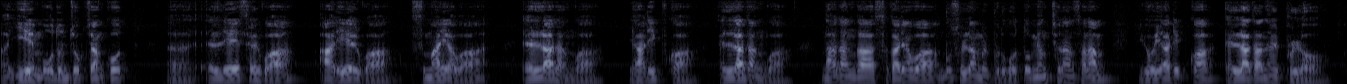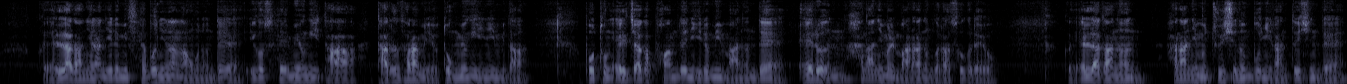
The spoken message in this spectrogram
어, 이에 모든 족장 곧 어, 엘리에셀과 아리엘과 스마야와 엘라단과 야립과 엘라단과 나단과 스가랴와 무술람을 부르고 또 명철한 사람 요야립과 엘라단을 불러. 그 엘라단이라는 이름이 세 번이나 나오는데 이거 세 명이 다 다른 사람이에요. 동명이인입니다. 보통 엘자가 포함된 이름이 많은데 엘은 하나님을 말하는 거라서 그래요. 그 엘라단은 하나님은 주시는 분이란 뜻인데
